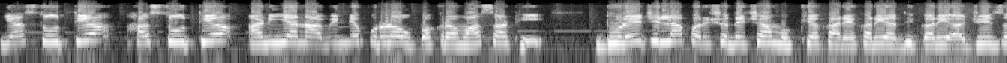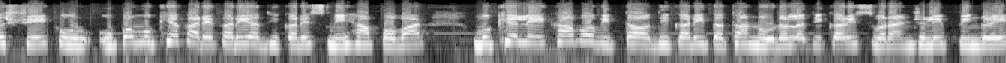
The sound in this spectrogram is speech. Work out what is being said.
या स्तुत्य हा स्तुत्य आणि या नाविन्यपूर्ण उपक्रमासाठी धुळे जिल्हा परिषदेच्या मुख्य कार्यकारी अधिकारी अजीज शेख उपमुख्य कार्यकारी अधिकारी स्नेहा पवार मुख्य लेखा व वित्त अधिकारी तथा नोडल अधिकारी स्वरांजली पिंगळे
